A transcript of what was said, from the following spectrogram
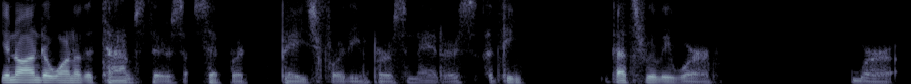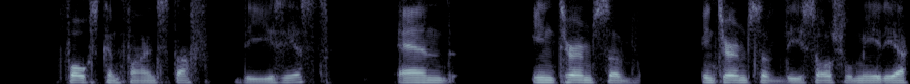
you know under one of the tabs there's a separate page for the impersonators. I think that's really where where folks can find stuff the easiest. And in terms of in terms of the social media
